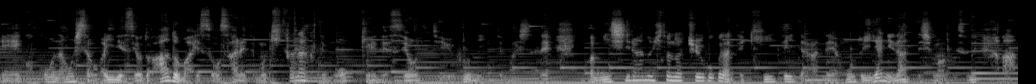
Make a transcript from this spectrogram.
えー、ここを直した方がいいですよとかアドバイスをされても聞かなくても OK ですよっていう風に言ってましたね。まあ、見知らぬ人の忠告なんて聞いていたらね、ほんと嫌になってしまうんですよね。あ、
